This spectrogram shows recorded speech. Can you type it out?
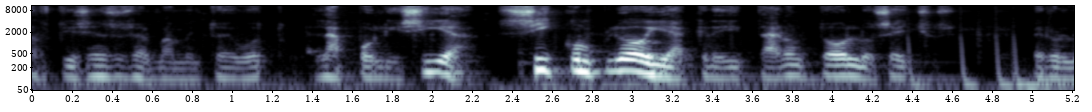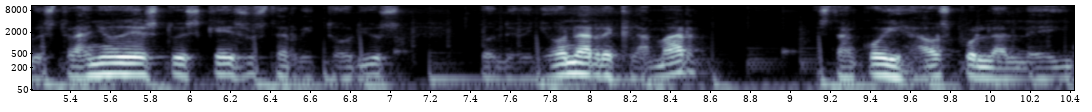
Ortiz en su salvamento de voto. La policía sí cumplió y acreditaron todos los hechos, pero lo extraño de esto es que esos territorios donde vinieron a reclamar están cobijados por la ley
